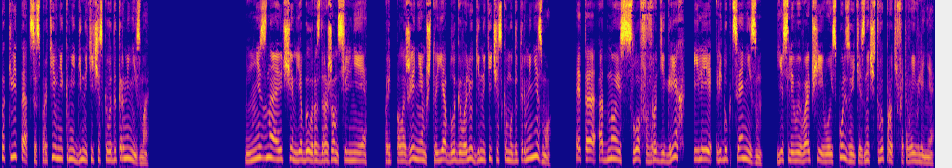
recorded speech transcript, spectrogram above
поквитаться с противниками генетического детерминизма. Не знаю, чем я был раздражен сильнее, предположением, что я благоволю генетическому детерминизму. Это одно из слов вроде грех или редукционизм. Если вы вообще его используете, значит вы против этого явления.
